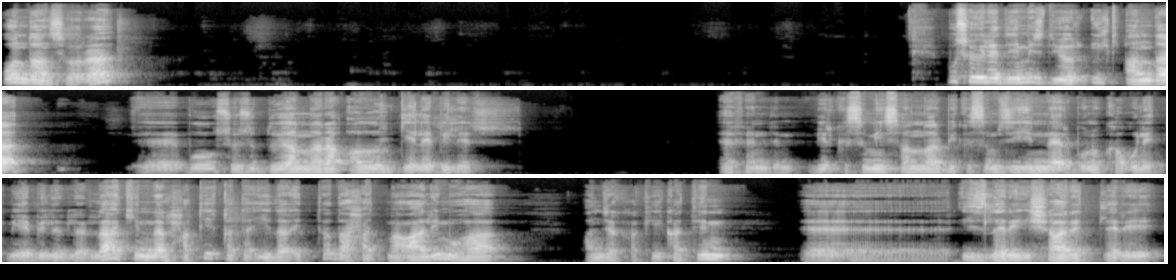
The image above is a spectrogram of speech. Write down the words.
Ondan sonra bu söylediğimiz diyor ilk anda e, bu sözü duyanlara ağır gelebilir. Efendim bir kısım insanlar, bir kısım zihinler bunu kabul etmeyebilirler. Lakinnel hakikate idâ ittadahat mealimuha ancak hakikatin e, izleri, işaretleri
